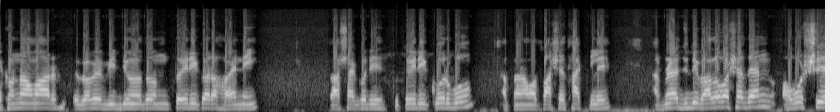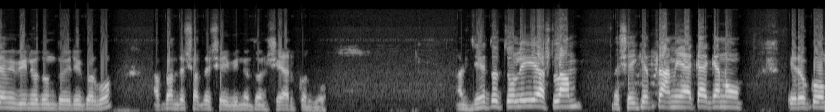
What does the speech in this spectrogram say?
এখনও আমার ওইভাবে বিনোদন তৈরি করা হয়নি। তো আশা করি তৈরি করব। আপনারা আমার পাশে থাকলে আপনারা যদি ভালোবাসা দেন, অবশ্যই আমি বিনোদন তৈরি করব। আপনাদের সাথে সেই বিনোদন শেয়ার করব। আর যেহেতু চলেই আসলাম সেই ক্ষেত্রে আমি একা কেন এরকম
